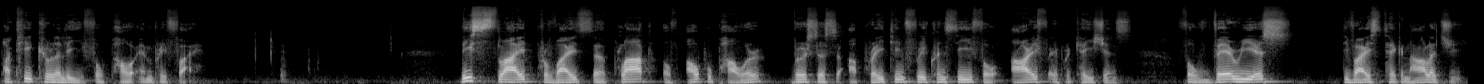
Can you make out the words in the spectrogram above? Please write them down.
particularly for power amplifier. This slide provides a plot of output power versus operating frequency for RF applications for various device technology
